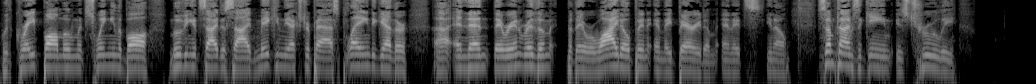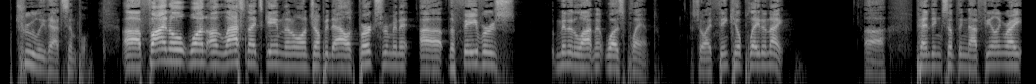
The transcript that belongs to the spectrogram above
with great ball movement, swinging the ball, moving it side to side, making the extra pass, playing together, uh, and then they were in rhythm, but they were wide open and they buried them. And it's you know sometimes the game is truly. Truly that simple. Uh, final one on last night's game, then I want to jump into Alec Burks for a minute. Uh, the favors minute allotment was planned. So I think he'll play tonight uh, pending something not feeling right.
